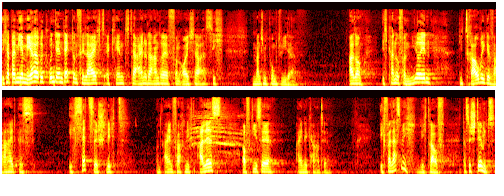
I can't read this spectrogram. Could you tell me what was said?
Ich habe bei mir mehrere Gründe entdeckt und vielleicht erkennt der ein oder andere von euch ja sich in manchem Punkt wieder. Also, ich kann nur von mir reden. Die traurige Wahrheit ist, ich setze schlicht und einfach nicht alles auf diese eine Karte. Ich verlasse mich nicht drauf, dass es stimmt,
